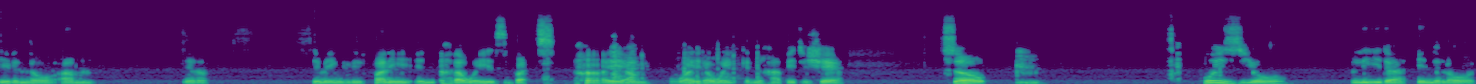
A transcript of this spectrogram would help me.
even though I'm, you know, seemingly funny in other ways, but I am wide awake and happy to share. So, who is your leader in the Lord?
